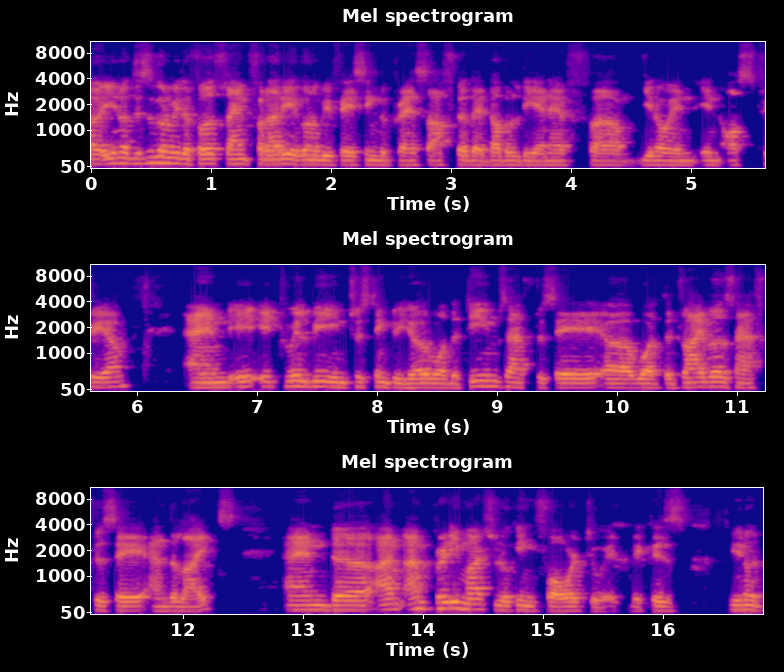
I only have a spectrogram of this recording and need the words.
uh, you know this is going to be the first time Ferrari are going to be facing the press after their double DNF, um, you know, in in Austria, and it, it, will be interesting to hear what the teams have to say, uh, what the drivers have to say, and the likes. And uh, I'm I'm pretty much looking forward to it because you know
